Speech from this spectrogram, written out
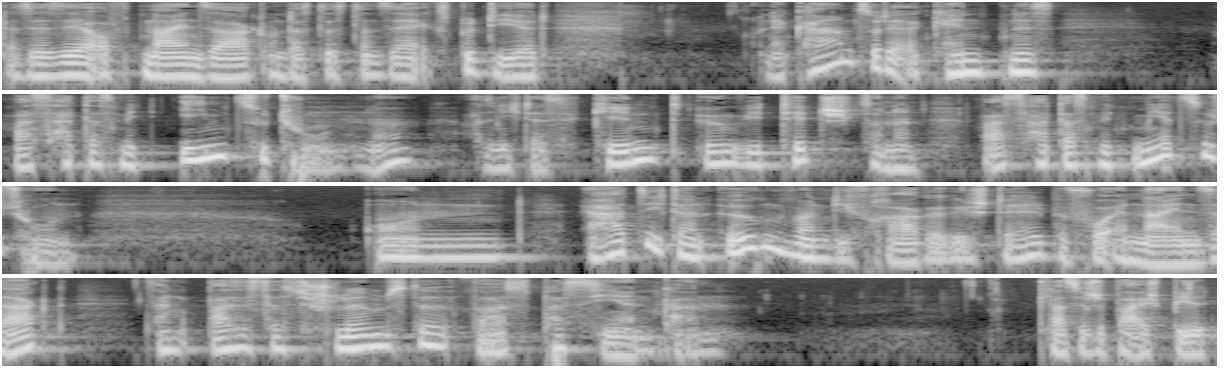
Dass er sehr oft Nein sagt und dass das dann sehr explodiert. Und er kam zu der Erkenntnis, was hat das mit ihm zu tun? Ne? Also nicht das Kind irgendwie titscht, sondern was hat das mit mir zu tun? Und er hat sich dann irgendwann die Frage gestellt, bevor er Nein sagt, sagen, was ist das Schlimmste, was passieren kann? Klassische Beispiel,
